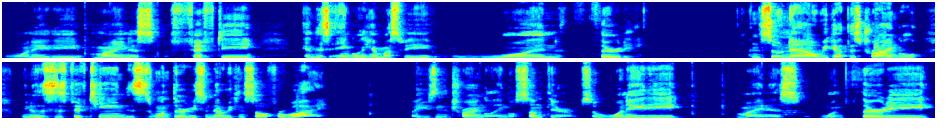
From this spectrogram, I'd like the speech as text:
180 minus 50, and this angle here must be 130. And so now we got this triangle. We know this is 15, this is 130, so now we can solve for y by using the triangle angle sum theorem. So 180 minus 130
